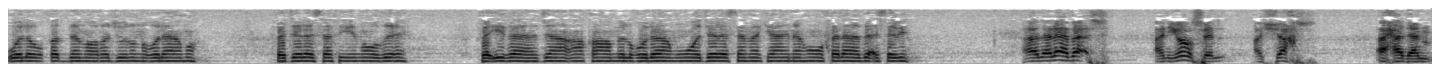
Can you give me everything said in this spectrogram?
ولو قدم رجل غلامه فجلس في موضعه فإذا جاء قام الغلام وجلس مكانه فلا بأس به. هذا لا بأس أن يرسل الشخص أحدا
